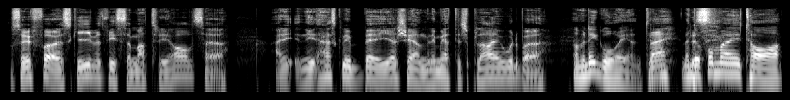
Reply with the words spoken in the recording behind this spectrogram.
Och så är det föreskrivet vissa material så här. Här, här ska ni böja 21 mm plywood bara. Ja men det går ju inte. Nej, men då får, man ju ta,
